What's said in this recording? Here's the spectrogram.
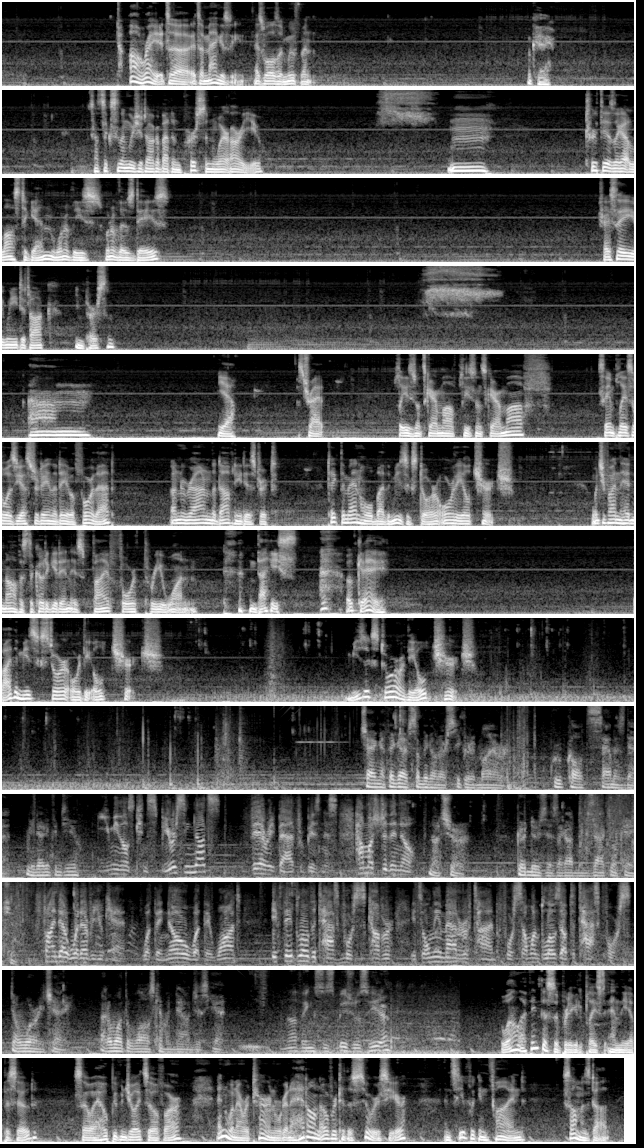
Oh, right, it's a, it's a magazine, as well as a movement. Okay. Sounds like something we should talk about in person. Where are you? Hmm. Truth is, I got lost again. One of these, one of those days. Should I say we need to talk in person? Um. Yeah. Let's try it. Please don't scare him off. Please don't scare him off. Same place I was yesterday and the day before that. Underground in the Davni district. Take the manhole by the music store or the old church. Once you find the hidden office, the code to get in is 5431. nice. Okay. By the music store or the old church. Music store or the old church? Chang, I think I have something on our secret admirer. Group called Samizdat. Mean anything to you? You mean those conspiracy nuts? Very bad for business. How much do they know? Not sure. Good news is I got an exact location. Find out whatever you can. What they know, what they want. If they blow the task force's cover, it's only a matter of time before someone blows up the task force. Don't worry, Chang. I don't want the walls coming down just yet. Nothing suspicious here. Well, I think this is a pretty good place to end the episode. So I hope you've enjoyed so far, and when I return, we're going to head on over to the sewers here and see if we can find Samizdat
